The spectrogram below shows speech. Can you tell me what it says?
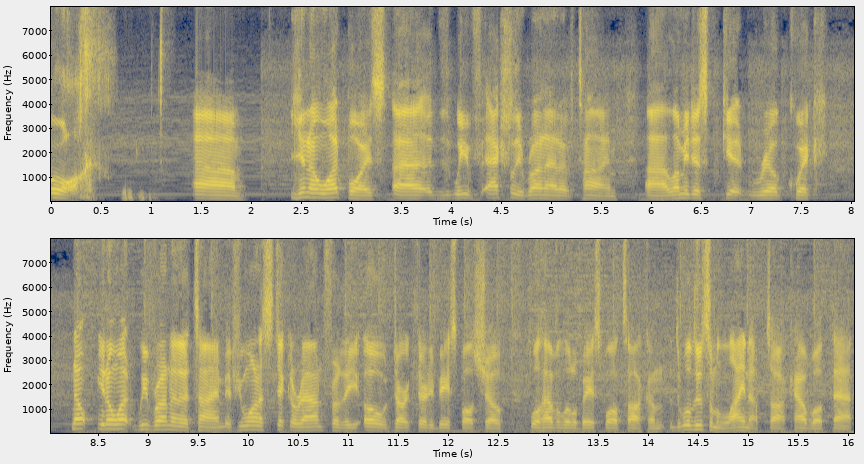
ugh. Um, you know what, boys? Uh, we've actually run out of time. Uh, let me just get real quick. No, you know what? We've run out of time. If you want to stick around for the Oh Dark Thirty Baseball Show, we'll have a little baseball talk. On, we'll do some lineup talk. How about that?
